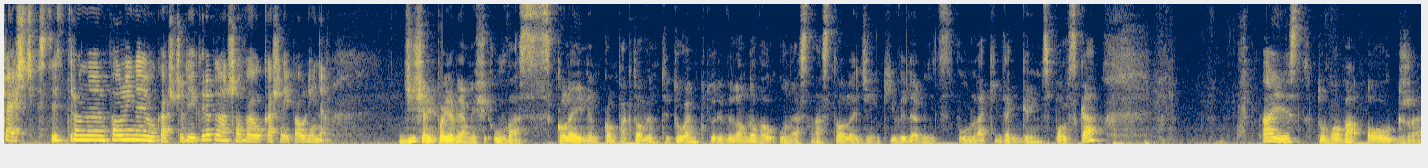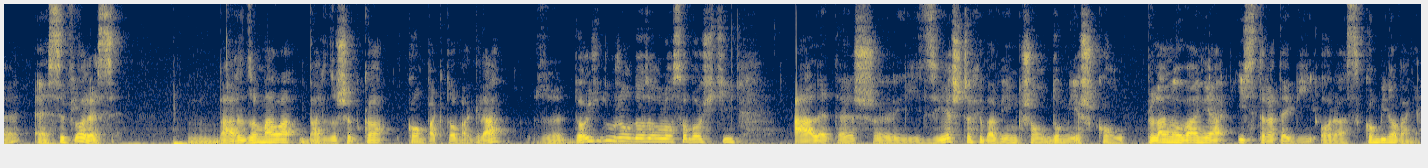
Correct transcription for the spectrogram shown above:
Cześć, z tej strony Paulina i Łukasz, czyli gry planszowe Łukasza i Paulina. Dzisiaj pojawiamy się u Was z kolejnym kompaktowym tytułem, który wylądował u nas na stole dzięki wydawnictwu Lucky Duck Games Polska. A jest tu mowa o grze Esy Floresy. Bardzo mała, bardzo szybka, kompaktowa gra z dość dużą dozą losowości, ale też e, z jeszcze chyba większą domieszką planowania i strategii oraz kombinowania.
